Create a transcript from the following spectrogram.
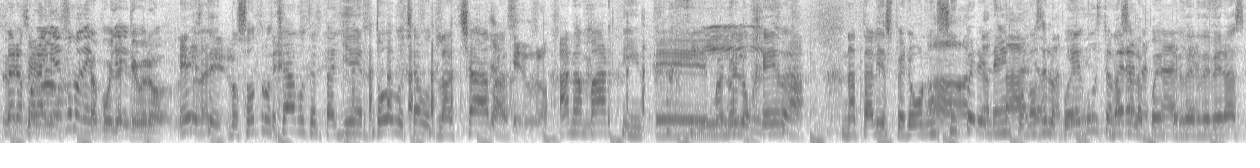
Pero por allá como de... No, pues ya quebró. Este, los otros chavos del taller, todos los chavos, las chavas. Ana Martín, eh, Sí. Manuel Ojeda, Natalia Esperón, un Ay, súper elenco, no se lo pueden, no se la pueden perder de veras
